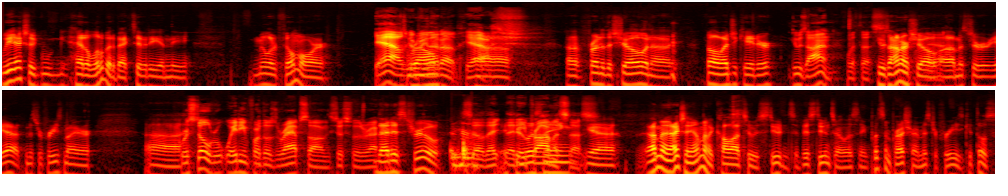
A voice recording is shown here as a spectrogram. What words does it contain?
we actually had a little bit of activity in the Millard Fillmore yeah, I was gonna bring that up. Yeah, uh, a friend of the show and a fellow educator. he was on with us. He was on our show, Yeah. uh, Mr. Yeah, Mr. Friesmeyer. Uh, We're still r- waiting for those rap songs, just for the record. that is true. so that, that he promised us. Yeah, I'm gonna actually I'm gonna call out to his students. If his students are listening, put some pressure on Mr. Freeze. Get those,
